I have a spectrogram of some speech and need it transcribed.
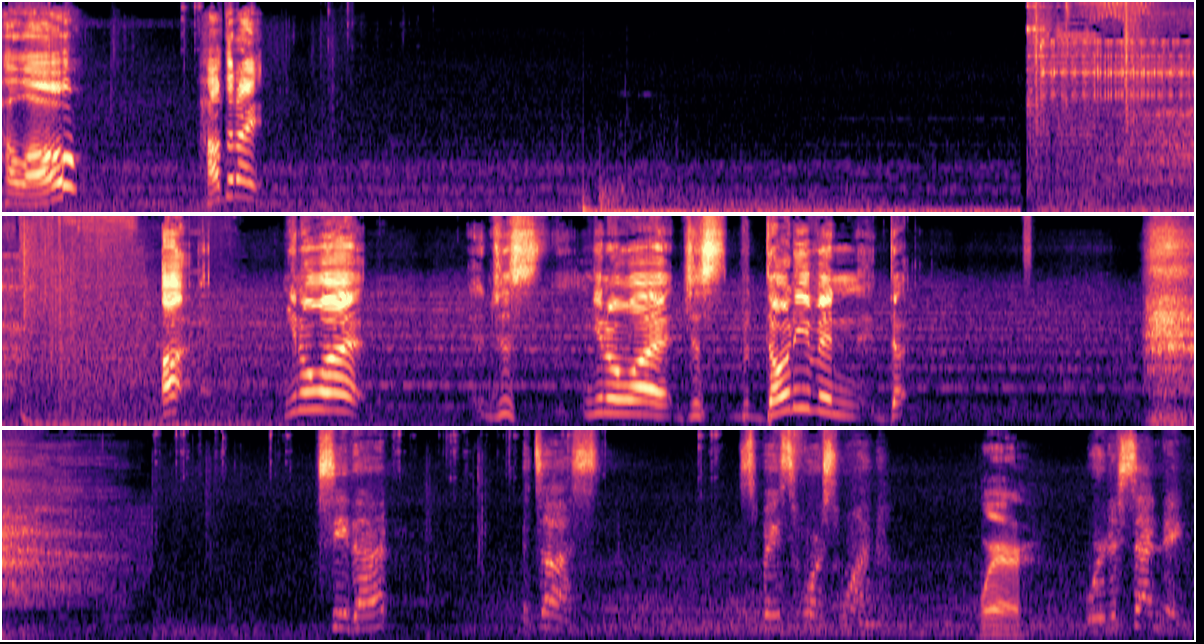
Hello? How did I. Uh, you know what? Just, you know what? Just don't even. don't- See that? It's us. Space Force One. Where? We're descending.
